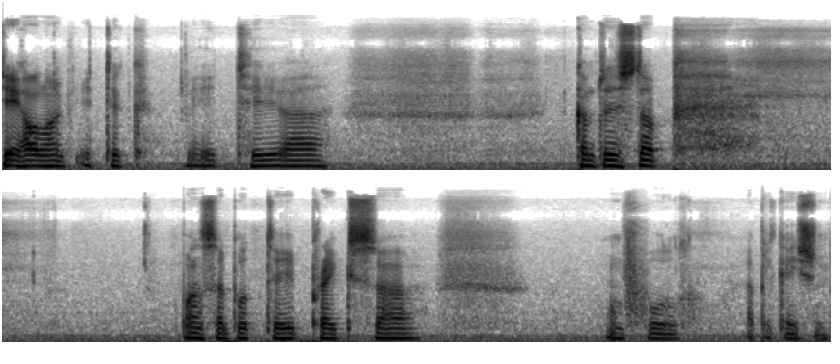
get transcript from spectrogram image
See how long it took me to uh, come to a stop. Once I put the brakes uh, on full application.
